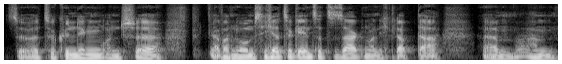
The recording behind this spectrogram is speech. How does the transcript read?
zu, zu kündigen und äh, einfach nur um sicher zu gehen sozusagen. Und ich glaube, da ähm, haben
